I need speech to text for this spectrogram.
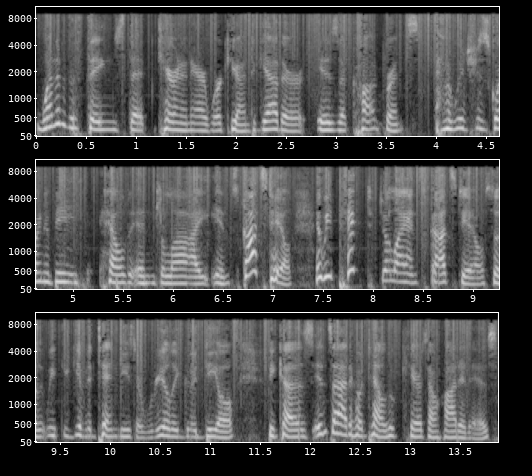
One of the things that Karen and I are working on together is a conference which is going to be held in July in Scottsdale. And we picked July in Scottsdale so that we could give attendees a really good deal because inside a hotel, who cares how hot it is?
